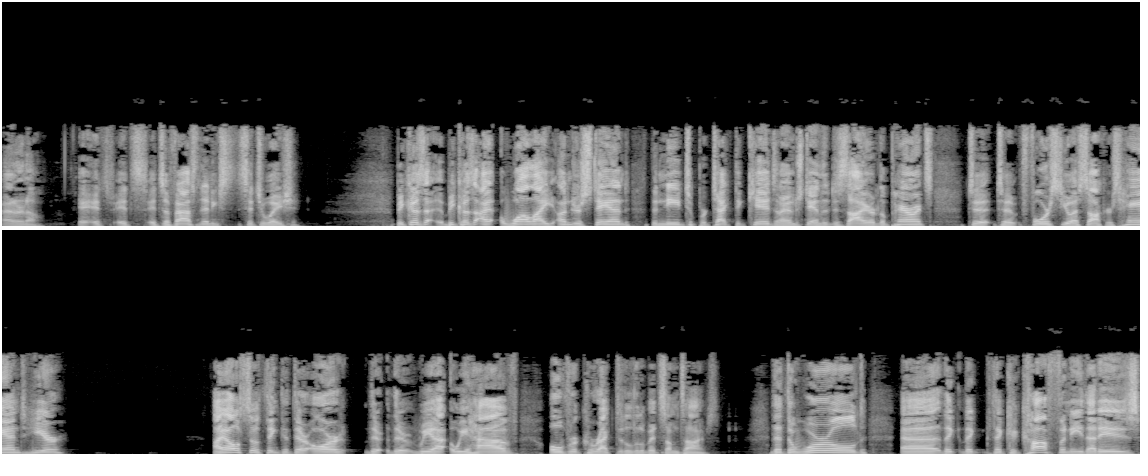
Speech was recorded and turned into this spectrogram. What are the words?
I don't know. It- It's it's it's a fascinating situation because because I while I understand the need to protect the kids and I understand the desire of the parents to to force U.S. Soccer's hand here, I also think that there are there there we we have overcorrected a little bit sometimes. That the world, uh, the the the cacophony that is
